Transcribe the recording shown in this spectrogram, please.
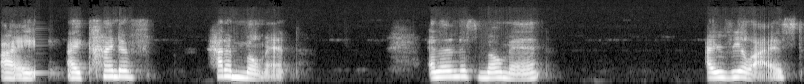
I I kind of had a moment. And then this moment, I realized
